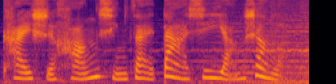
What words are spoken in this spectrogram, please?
开始航行在大西洋上了。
